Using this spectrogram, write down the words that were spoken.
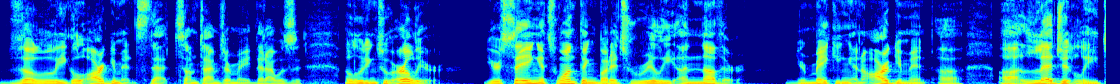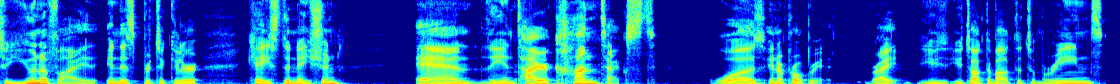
the legal arguments that sometimes are made that I was alluding to earlier. You're saying it's one thing, but it's really another. You're making an argument uh, uh, allegedly to unify, in this particular case, the nation, and the entire context was inappropriate, right? You, you talked about the two Marines,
